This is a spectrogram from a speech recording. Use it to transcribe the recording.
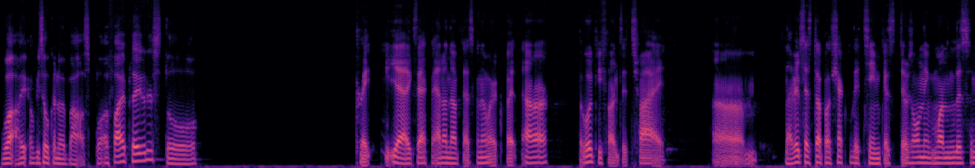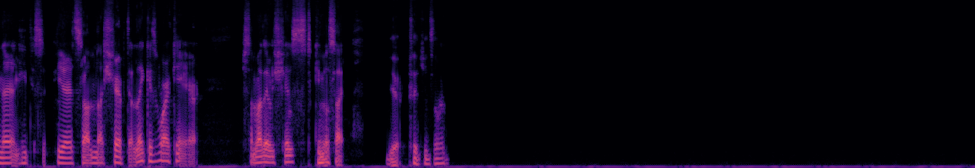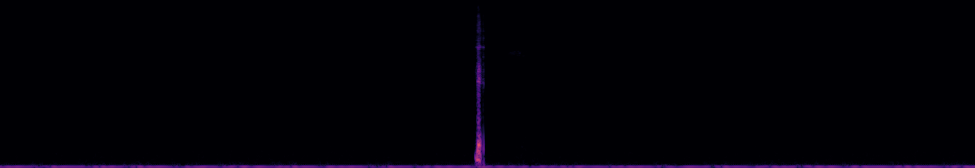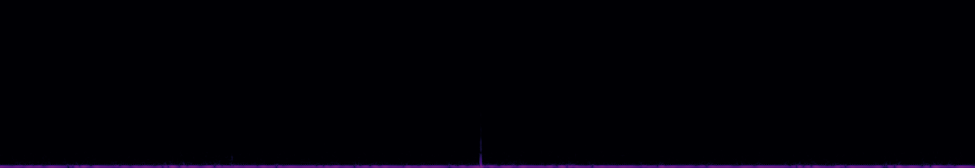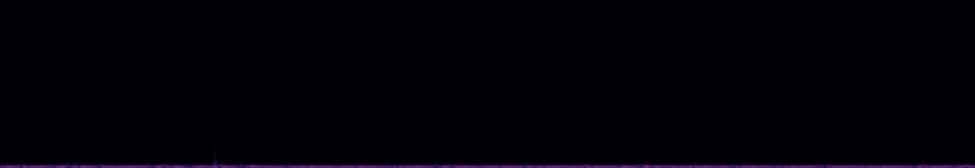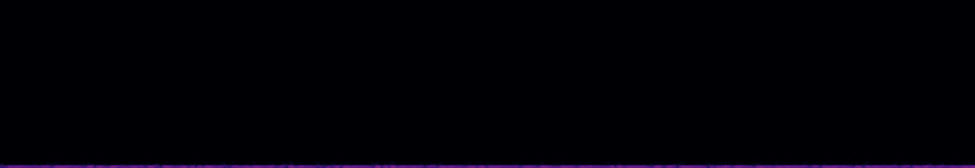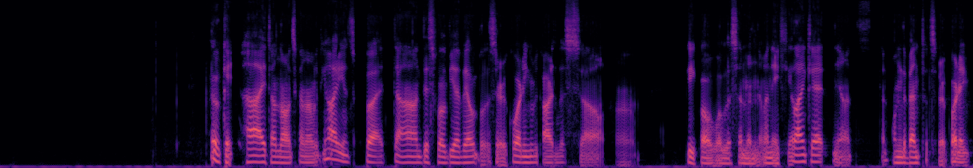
What are we talking about? A Spotify playlist or? Great. Yeah, exactly. I don't know if that's gonna work, but uh, it would be fun to try. Um, let me just double check with the team because there's only one listener and he disappeared, so I'm not sure if the link is working or some other issues. Give me a sec. Yeah, take your time. Okay, I don't know what's going on with the audience, but uh, this will be available as a recording regardless. So um, people will listen when, when they feel like it. You know, it's on the benefits of recording.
